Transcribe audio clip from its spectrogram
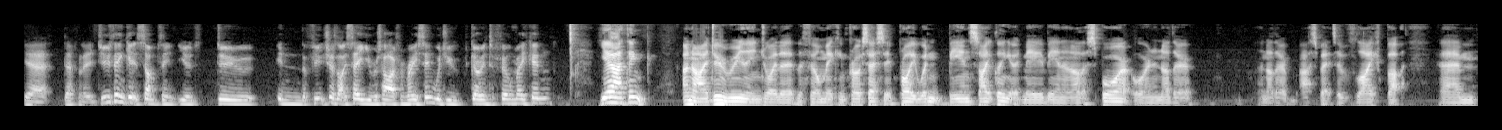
Yeah, definitely. Do you think it's something you'd do in the future? Like, say you retire from racing, would you go into filmmaking? Yeah, I think I know I do really enjoy the the filmmaking process. It probably wouldn't be in cycling; it would maybe be in another sport or in another another aspect of life. But um,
